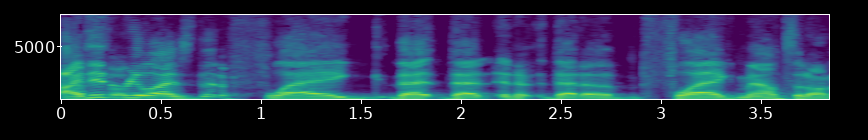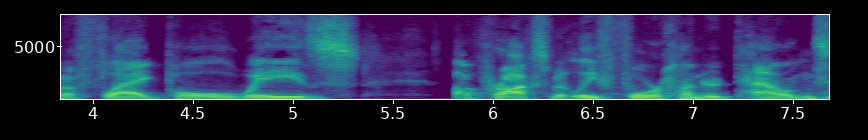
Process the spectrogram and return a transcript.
I I didn't saw realize that a flag that that that a flag mounted on a flagpole weighs approximately 400 pounds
